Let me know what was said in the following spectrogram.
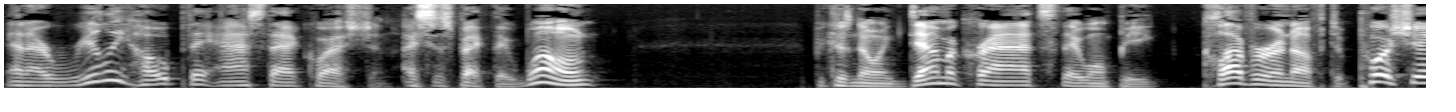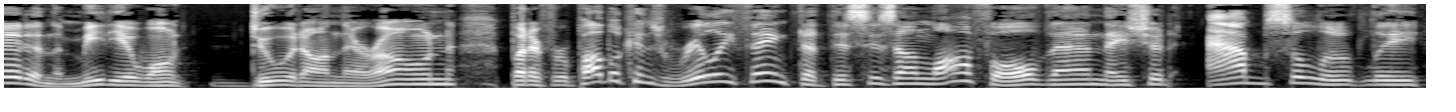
And I really hope they ask that question. I suspect they won't, because knowing Democrats, they won't be clever enough to push it and the media won't do it on their own. But if Republicans really think that this is unlawful, then they should absolutely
